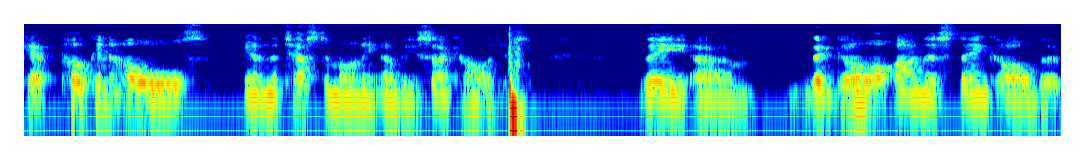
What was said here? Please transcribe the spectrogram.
kept poking holes in the testimony of these psychologists. They um, they go on this thing called the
